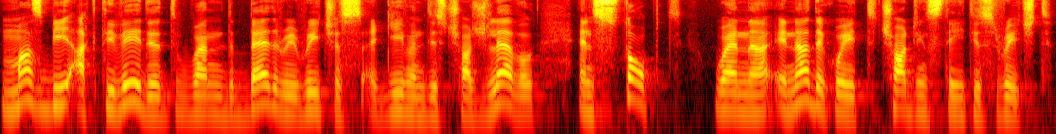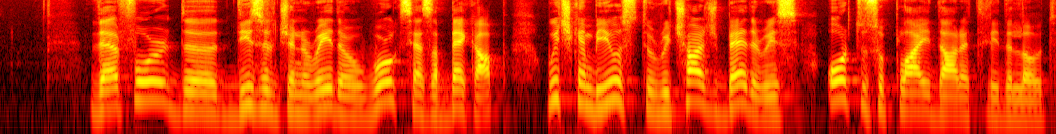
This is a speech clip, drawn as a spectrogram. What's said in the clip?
must be activated when the battery reaches a given discharge level and stopped when uh, an adequate charging state is reached. Therefore, the diesel generator works as a backup, which can be used to recharge batteries or to supply directly the load.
